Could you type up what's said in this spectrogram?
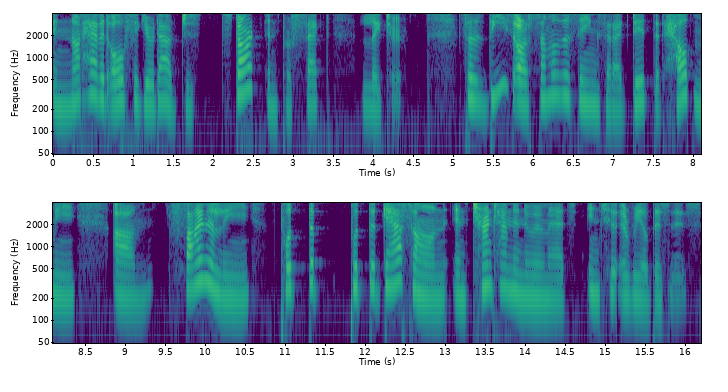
and not have it all figured out. Just start and perfect later. So these are some of the things that I did that helped me um, finally put the put the gas on and turn Tandem Nomads into a real business.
